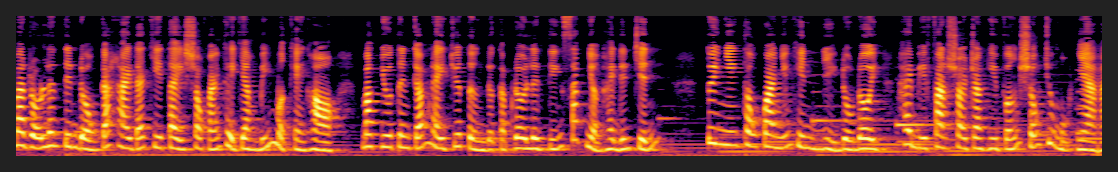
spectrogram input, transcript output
mà rộ lên tin đồn cả hai đã chia tay sau khoảng thời gian bí mật hẹn hò, mặc dù tình cảm này chưa từng được cặp đôi lên tiếng xác nhận hay đến chính. Tuy nhiên, thông qua những hình diện đồ đôi hay bị fan soi trang nghi vấn sống chung một nhà,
